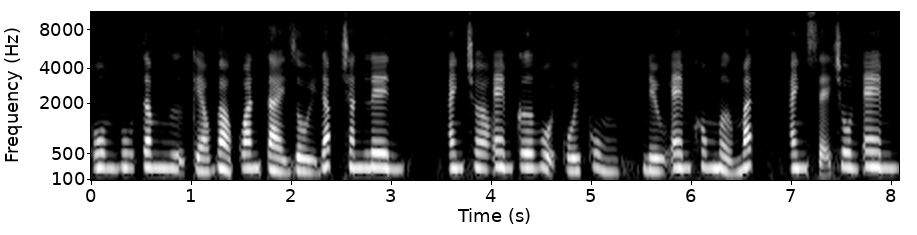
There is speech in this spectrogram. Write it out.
ôm Vu Tâm Ngự kéo vào quan tài rồi đắp chăn lên. Anh cho em cơ hội cuối cùng. Nếu em không mở mắt, anh sẽ chôn em.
